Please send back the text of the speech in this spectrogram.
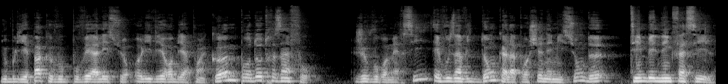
N'oubliez pas que vous pouvez aller sur olivierrobière.com pour d'autres infos. Je vous remercie et vous invite donc à la prochaine émission de Team Building Facile.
